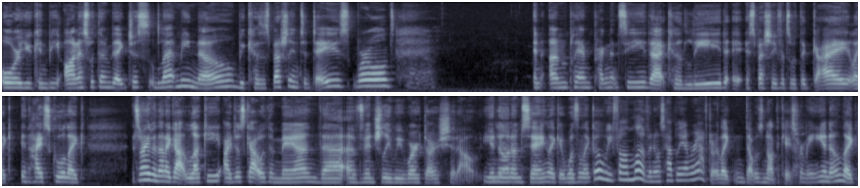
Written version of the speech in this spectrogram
or you can be honest with them be like just let me know because especially in today's world mm-hmm. an unplanned pregnancy that could lead especially if it's with a guy like in high school like it's not even that I got lucky. I just got with a man that eventually we worked our shit out. You know what I'm saying? Like it wasn't like, oh, we fell in love and it was happily ever after. Like that was not the case for me, you know? Like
